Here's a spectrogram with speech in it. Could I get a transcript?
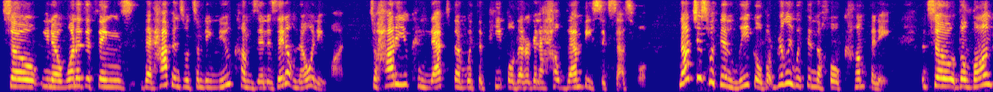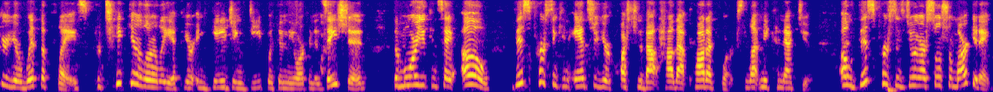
So, you know, one of the things that happens when somebody new comes in is they don't know anyone. So, how do you connect them with the people that are going to help them be successful? Not just within legal, but really within the whole company. And so, the longer you're with a place, particularly if you're engaging deep within the organization, the more you can say, oh, this person can answer your question about how that product works. Let me connect you oh, this person's doing our social marketing.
